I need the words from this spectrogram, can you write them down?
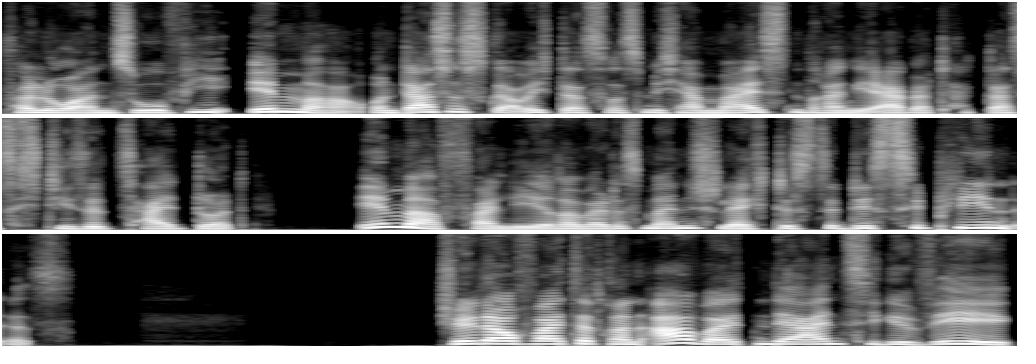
verloren, so wie immer. Und das ist, glaube ich, das, was mich am meisten daran geärgert hat, dass ich diese Zeit dort immer verliere, weil das meine schlechteste Disziplin ist. Ich will da auch weiter dran arbeiten. Der einzige Weg,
